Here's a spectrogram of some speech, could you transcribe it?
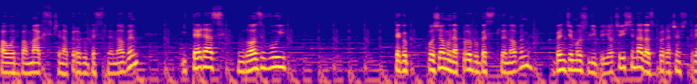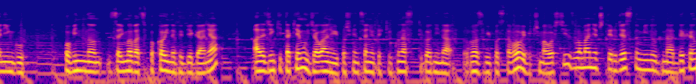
VO2 max czy na progu beztlenowym i teraz rozwój tego poziomu na progu beztlenowym będzie możliwy. I oczywiście nadal spora część treningu powinno zajmować spokojne wybiegania, ale dzięki takiemu działaniu i poświęceniu tych kilkunastu tygodni na rozwój podstawowej wytrzymałości, złamanie 40 minut na dychę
